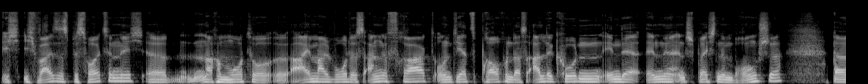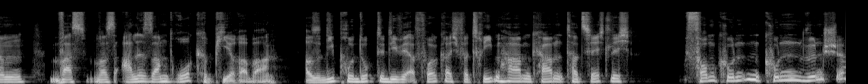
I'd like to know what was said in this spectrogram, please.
ich, ich weiß es bis heute nicht. Äh, nach dem Motto, äh, einmal wurde es angefragt und jetzt brauchen das alle Kunden in der, in der entsprechenden Branche, ähm, was, was allesamt Rohrkrepierer waren. Also die Produkte, die wir erfolgreich vertrieben haben, kamen tatsächlich vom Kunden, Kundenwünsche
